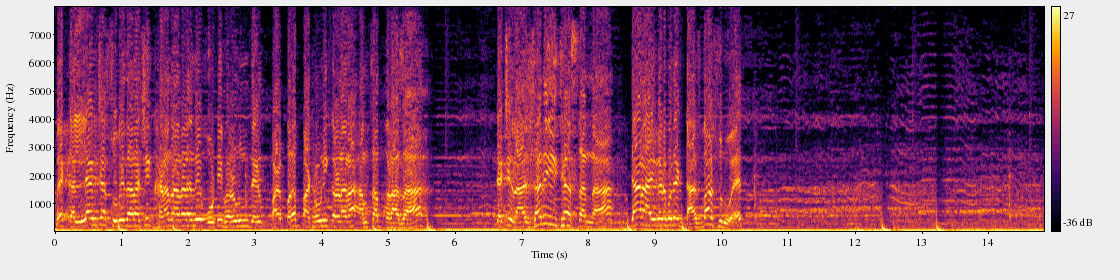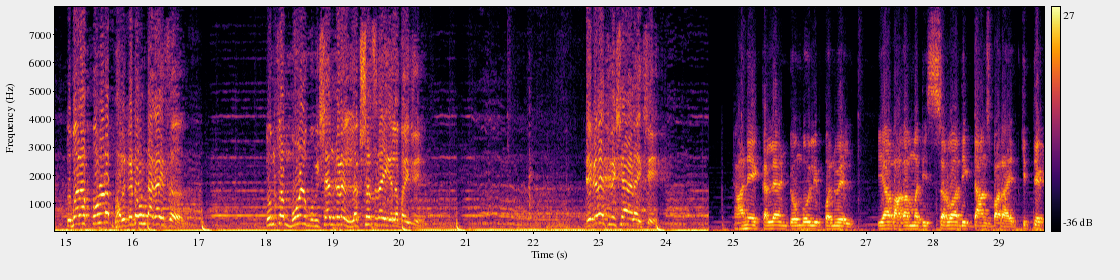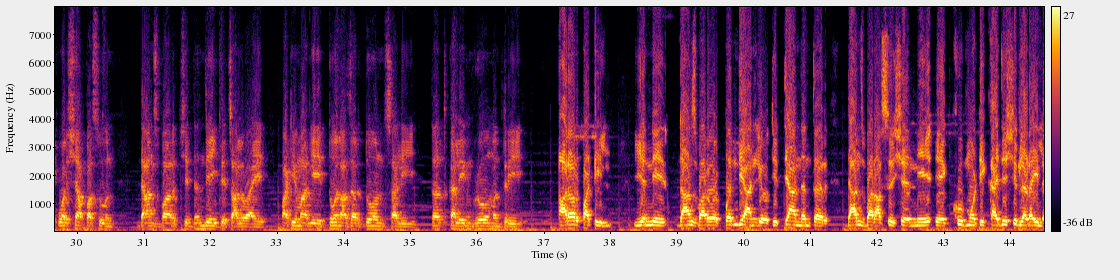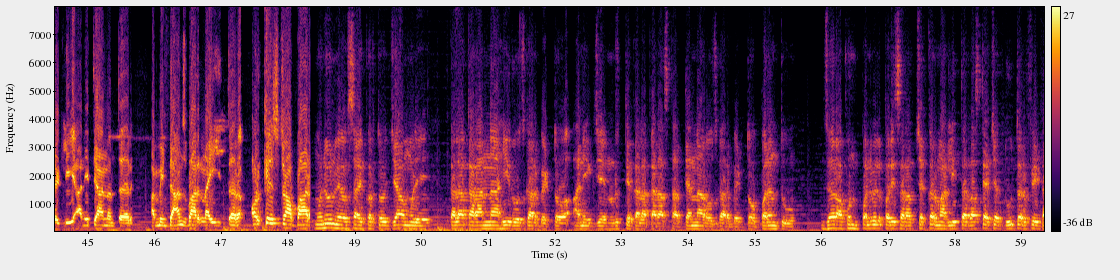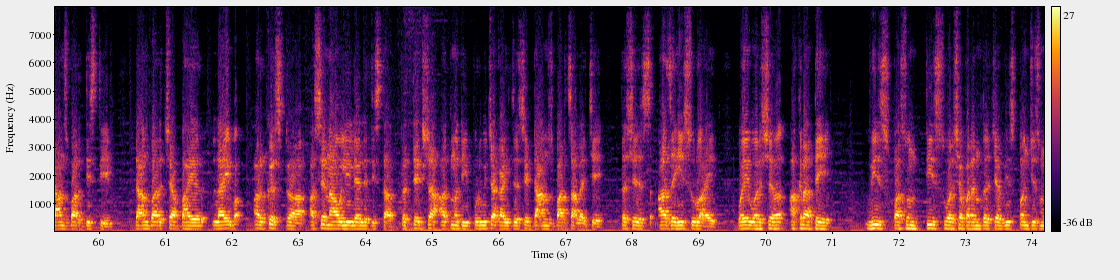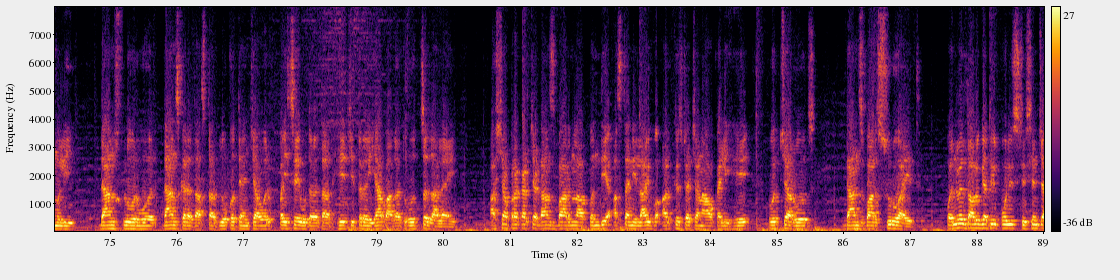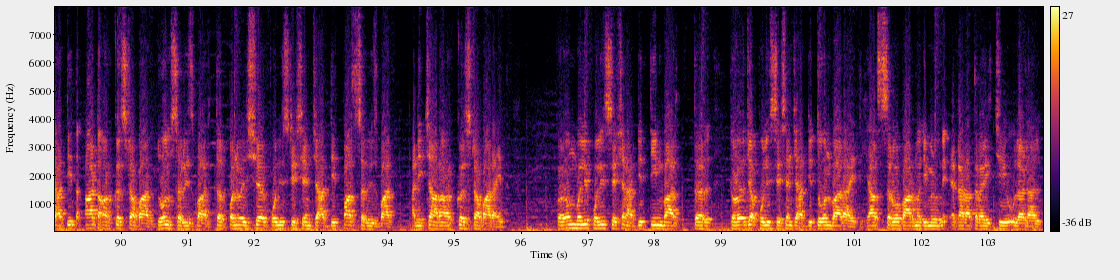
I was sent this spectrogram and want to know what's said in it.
म्हणजे कल्याणच्या सुभेदाराची खडा नारळाने ओटी भरून परत पाठवणी करणारा आमचा राजा त्याची राजधानी इथे असताना त्या रायगडमध्ये डासबार सुरू आहेत. तुम्हाला पूर्ण भरकटवून टाकायचं. तुमचं मूळ विषयांकडे लक्षच नाही गेलं पाहिजे. वेगळेच विषय आणायचे. ठाणे कल्याण डोंबिवली पनवेल या भागामध्ये सर्वाधिक डान्स बार आहेत. कित्येक वर्षापासून डान्स बारचे धंदे इथे चालू आहे. पाठीमागे दोन हजार दोन साली तत्कालीन गृहमंत्री आर आर पाटील यांनी डान्स बारवर बंदी आणली होती. त्यानंतर डान्स बार असोसिएशनने एक खूप मोठी कायदेशीर लढाई लढली आणि त्यानंतर आम्ही डान्स बार नाही तर ऑर्केस्ट्रा बार म्हणून व्यवसाय करतो ज्यामुळे कलाकारांनाही रोजगार भेटतो अनेक जे नृत्य कलाकार असतात त्यांना रोजगार भेटतो. परंतु जर आपण पनवेल परिसरात चक्कर मारली तर रस्त्याच्या दुतर्फे डान्स बार दिसतील. डान्स बारच्या बाहेर लाईव्ह ऑर्केस्ट्रा असे नाव लिहिलेले दिसतात. प्रत्यक्ष आतमध्ये पूर्वीच्या काळी जसे डान्स बार चालायचे तसेच आजही सुरू आहेत. वय वर्ष अकरा ते वीसपासून तीस वर्षापर्यंतच्या वीस पंचवीस मुली डान्स फ्लोअरवर डान्स करत असतात. लोक त्यांच्यावर पैसे उधळतात. हे चित्र ह्या भागात रोजचं झालं आहे. अशा प्रकारच्या डान्स बारला बंदी असताना लाईव्ह ऑर्केस्ट्राच्या नावाखाली हे रोजच्या रोज डान्स बार सुरू आहेत. पनवेल तालुक्यातील पोलीस स्टेशनच्या हद्दीत आठ ऑर्केस्ट्रा बार दोन सर्व्हिस बार तर पनवेल शहर पोलीस स्टेशनच्या हद्दीत पाच सर्व्हिस बार आणि चार ऑर्केस्ट्रा बार आहेत. कळंबोली पोलीस स्टेशन हद्दीत तीन बार तर तळोजा पोलीस स्टेशनच्या हद्दीत दोन बार आहेत. ह्या सर्व बारमध्ये मिळून एका रात्रीची उलाढाल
